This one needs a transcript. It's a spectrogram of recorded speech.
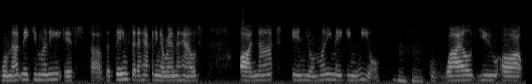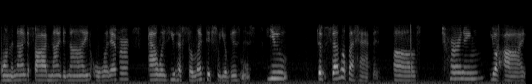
will not make you money, if uh, the things that are happening around the house are not in your money making wheel, while you are on the nine to five, nine to nine, or whatever hours you have selected for your business, you develop a habit of turning your eye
